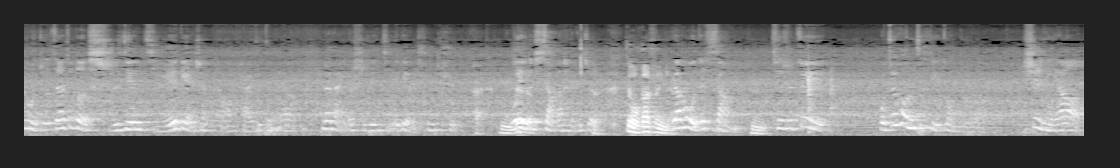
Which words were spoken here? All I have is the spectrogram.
因为我觉得在这个时间节点上面啊，孩子怎么样，在哪个时间节点出去，哎，你我也是想了很久对。，这我告诉你啊，然后我在想，嗯其实最，我最后自己总结了，是你要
